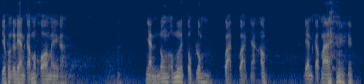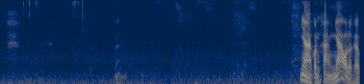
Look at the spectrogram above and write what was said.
เดี๋ยวเพิ่นก็เรียนกลับมาขอใหม่ครับหยั่นลงเอามือตบลงกวาดกวาดเนี่ยเอ้าเรียนกลับมาหญ้าค่อนข้างยาแล้วครับ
